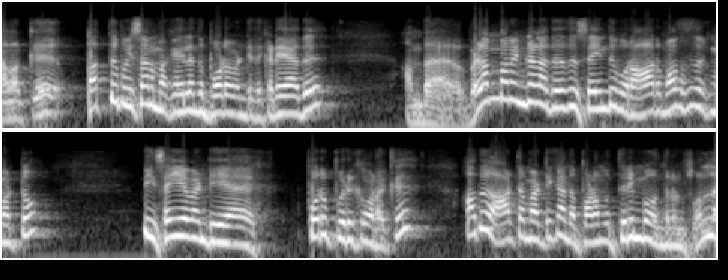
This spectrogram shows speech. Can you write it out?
நமக்கு பத்து பைசா நம்ம கையிலேருந்து போட வேண்டியது கிடையாது. அந்த விளம்பரங்கள் அது இது சேர்ந்து ஒரு ஆறு மாதத்துக்கு மட்டும் நீ செய்ய வேண்டிய பொறுப்பு இருக்கு உனக்கு. அது ஆட்டோமேட்டிக்காக அந்த பணமும் திரும்ப வந்துடும் சொல்ல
